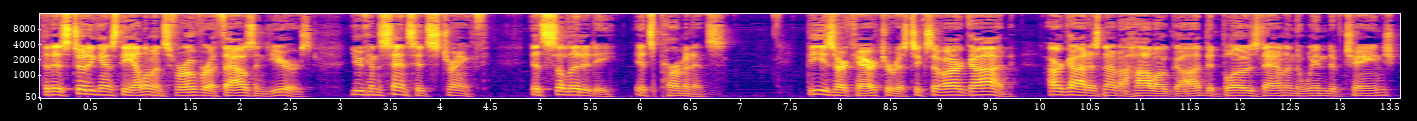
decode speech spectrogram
that has stood against the elements for over a thousand years, you can sense its strength, its solidity, its permanence. These are characteristics of our God, our God is not a hollow God that blows down in the wind of change,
